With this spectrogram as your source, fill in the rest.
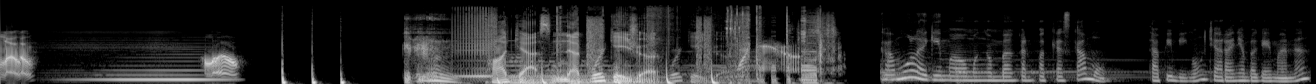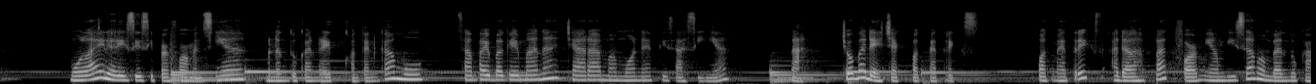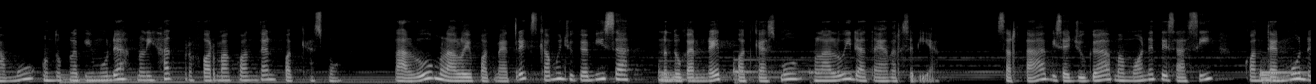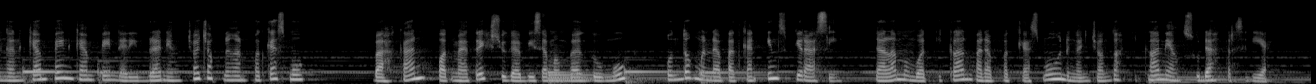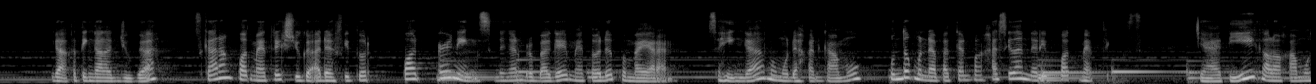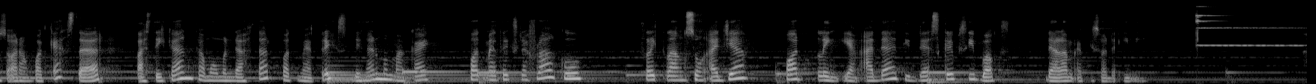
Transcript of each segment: Hello? Hello? Podcast Network Asia. Kamu lagi mau mengembangkan podcast kamu, tapi bingung caranya bagaimana? Mulai dari sisi performance-nya, menentukan rate konten kamu, sampai bagaimana cara memonetisasinya. Nah, coba deh cek Podmetrics. Podmetrics adalah platform yang bisa membantu kamu untuk lebih mudah melihat performa konten podcastmu. Lalu melalui Podmetrics kamu juga bisa menentukan rate podcastmu melalui data yang tersedia. Serta bisa juga memonetisasi kontenmu dengan campaign-campaign dari brand yang cocok dengan podcastmu. Bahkan Podmetrics juga bisa membantumu untuk mendapatkan inspirasi dalam membuat iklan pada podcastmu dengan contoh iklan yang sudah tersedia. Gak ketinggalan juga, sekarang Podmetrics juga ada fitur Pod Earnings dengan berbagai metode pembayaran, sehingga memudahkan kamu untuk mendapatkan penghasilan dari Podmetrics. Jadi, kalau kamu seorang podcaster, pastikan kamu mendaftar Podmetrics dengan memakai Podmetrics referralku. Klik langsung aja pod link yang ada di deskripsi box dalam episode ini.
